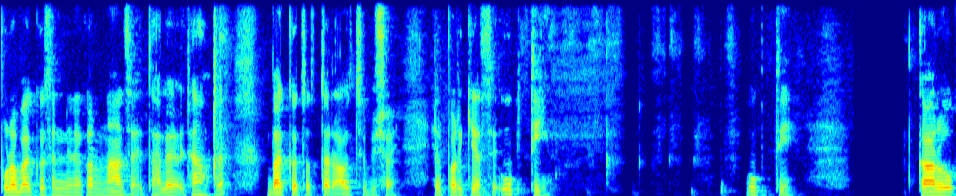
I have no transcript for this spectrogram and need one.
পুরো বাক্য ছাড়া নির্ণয় করা না যায়, তাহলে এটা হবে বাক্য তত্ত্বের আলোচ্য বিষয়। এরপরে কি আছে? উক্তি। উক্তি। কারক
